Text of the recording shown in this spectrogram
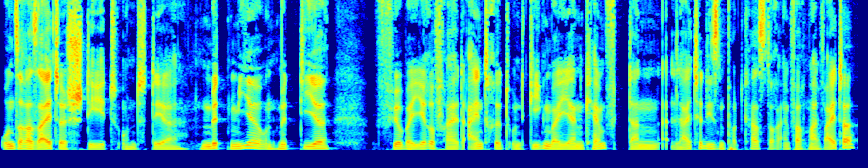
unserer Seite steht und der mit mir und mit dir für Barrierefreiheit eintritt und gegen Barrieren kämpft, dann leite diesen Podcast doch einfach mal weiter.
